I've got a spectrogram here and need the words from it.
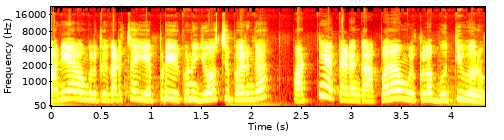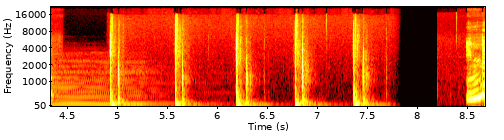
பணியாரம் உங்களுக்கு கிடைச்சா எப்படி இருக்குன்னு யோசிச்சு பாருங்க. பட்டியா கிடங்க அப்போ தான் உங்களுக்குலாம் புத்தி வரும். இந்த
